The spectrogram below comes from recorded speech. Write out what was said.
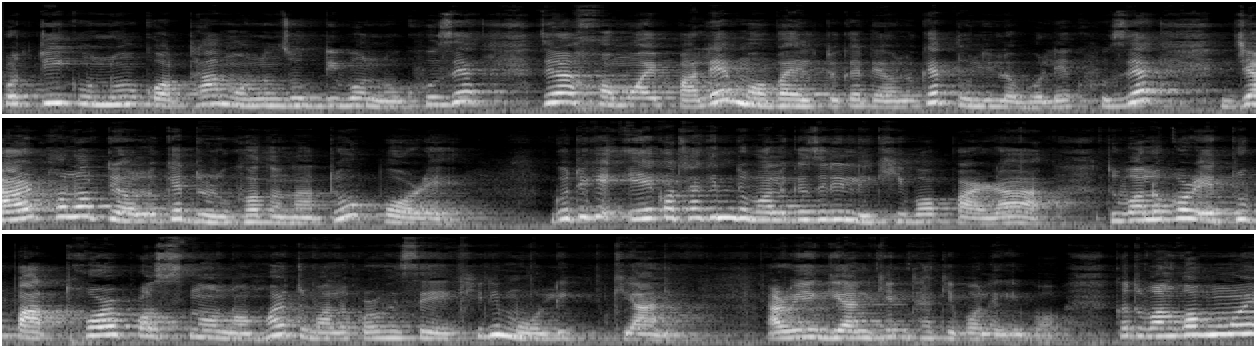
প্ৰতি কোনো কথা মনোযোগ দিব নোখোজে যে সময় পালে মোবাইলটোকে তেওঁলোকে তুলি ল'বলৈ খোজে যাৰ ফলত তেওঁলোকে দুৰ্ঘটনাটো পৰে। গতিকে এই কথাখিনি তোমালোকে যদি লিখিব পাৰা তোমালোকৰ এইটো পাঠৰ প্ৰশ্ন নহয় তোমালোকৰ হৈছে এইখিনি মৌলিক জ্ঞান। আৰু এই জ্ঞানখিনি থাকিব লাগিব। তোমালোকক মই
